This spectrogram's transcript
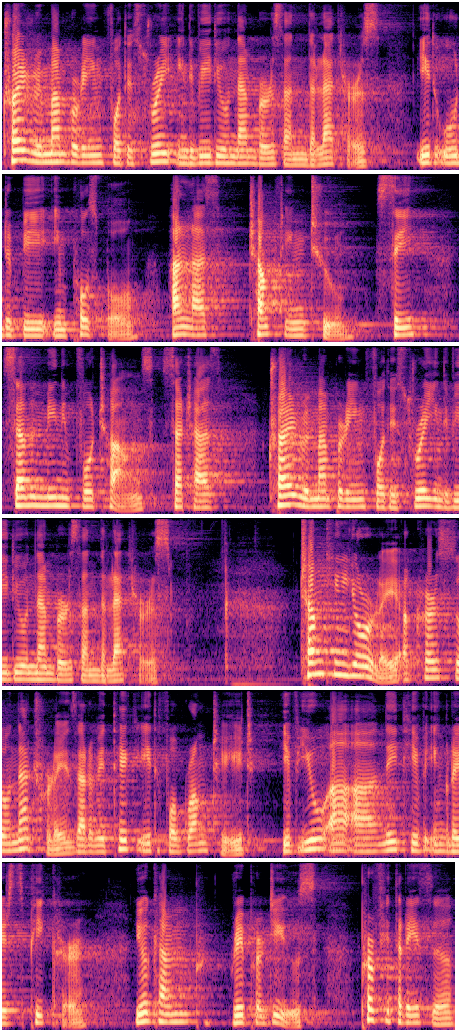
Try remembering 43 individual numbers and letters. It would be impossible unless chunked into, see, seven meaningful chunks, such as try remembering 43 individual numbers and letters. Chunking usually occurs so naturally that we take it for granted. If you are a native English speaker, you can reproduce perfectly the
